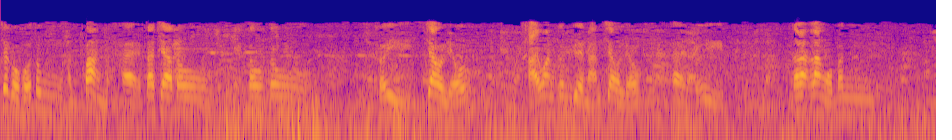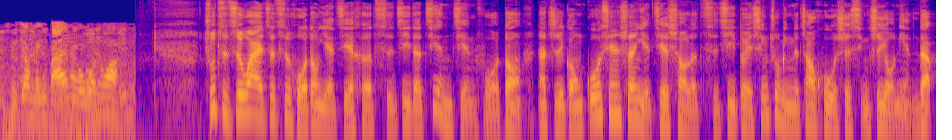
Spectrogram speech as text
这个活动很棒的，哎，大家都都都。都可以交流，台湾跟越南交流，哎，可以让让我们比较明白那个文化。除此之外，这次活动也结合慈济的健检活动。那志工郭先生也介绍了慈济对新住民的照护是行之有年的。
